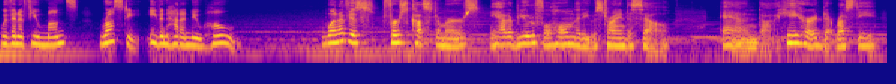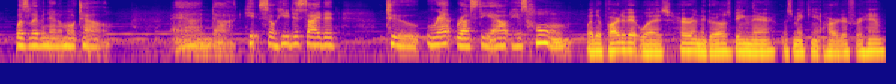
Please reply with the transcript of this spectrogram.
Within a few months, Rusty even had a new home. One of his first customers, he had a beautiful home that he was trying to sell. And uh, he heard that Rusty was living in a motel. And uh, he, so he decided to rent Rusty out his home. Whether part of it was her and the girls being there was making it harder for him,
